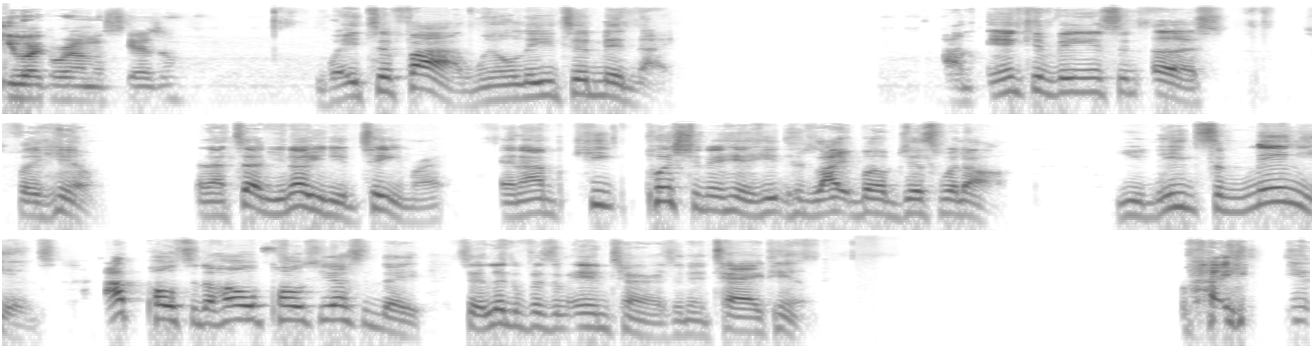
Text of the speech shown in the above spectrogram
You work around my schedule. Wait till five. We don't leave till midnight. I'm inconveniencing us for him. And I tell him, you know, you need a team, right? And I'm keep pushing it here. He, his light bulb just went off. You need some minions. I posted a whole post yesterday, said looking for some interns, and then tagged him. Right? He,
